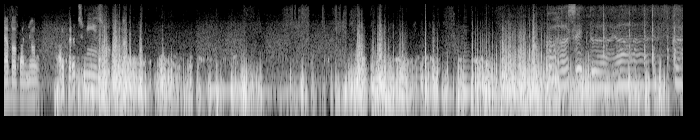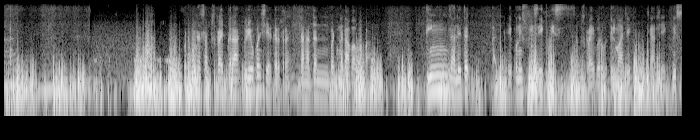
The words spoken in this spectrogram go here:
लिया बाबांनो अरे खरंच मी सुरू करणार कहाँ से तू आया कहाँ पटापट सबस्क्राईब करा व्हिडिओ पण शेअर करत राहा. धनाधन बटन दाबा बाबा. तीन झाले तर एकोणीस वीस एकवीस सबस्क्रायबर होतील माझे. चारशे एकवीस.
